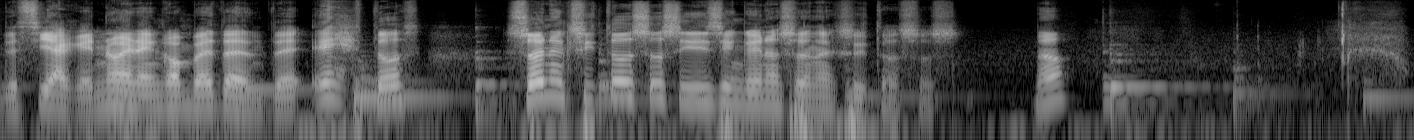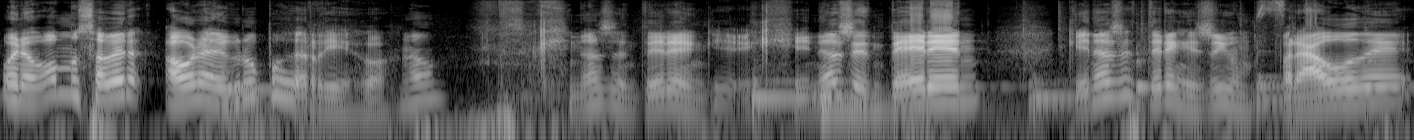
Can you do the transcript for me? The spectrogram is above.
decía que no era incompetente, estos son exitosos y dicen que no son exitosos, ¿no? Bueno, vamos a ver ahora el grupo de riesgo, ¿no? Que no se enteren, que, no se enteren, que no se enteren que soy un fraude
